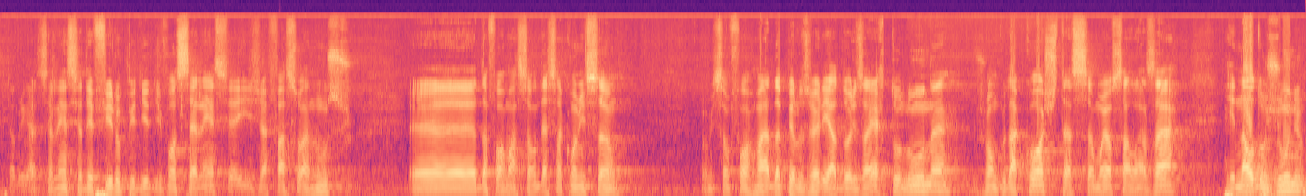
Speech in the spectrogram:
Muito obrigado. Excelência, defiro o pedido de Vossa Excelência e já faço o anúncio é, da formação dessa comissão. Comissão formada pelos vereadores Aerto Luna, João da Costa, Samuel Salazar, Rinaldo Júnior,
